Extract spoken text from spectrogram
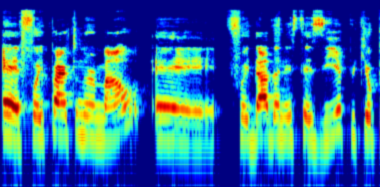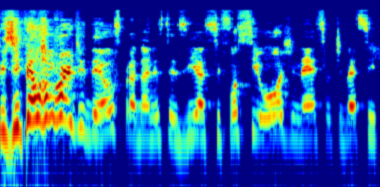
É, foi parto normal, é, foi dada anestesia, porque eu pedi, pelo amor de Deus, para dar anestesia. Se fosse hoje, né? Se eu tivesse.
